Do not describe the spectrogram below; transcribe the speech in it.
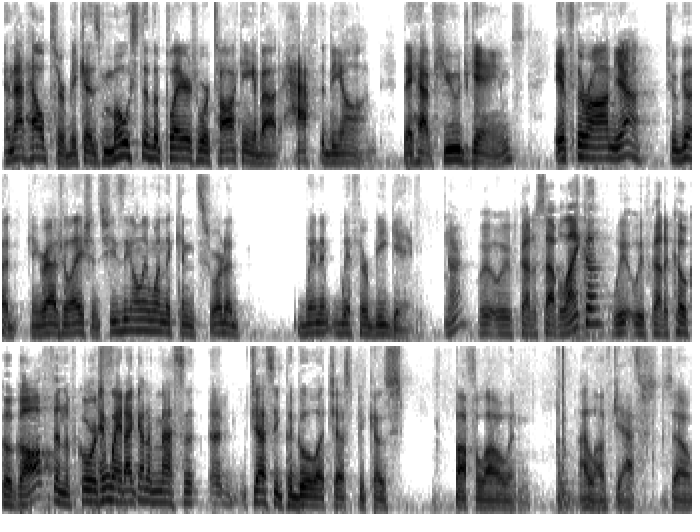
And that helps her because most of the players we're talking about have to be on. They have huge games. If they're on, yeah, too good. Congratulations. She's the only one that can sort of win it with her B game. All right. We, have got a Sabalenka. We, have got a Coco Gauff, And of course. And wait, I got to mess uh, Jessie Pegula just because Buffalo and I love Jess. So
